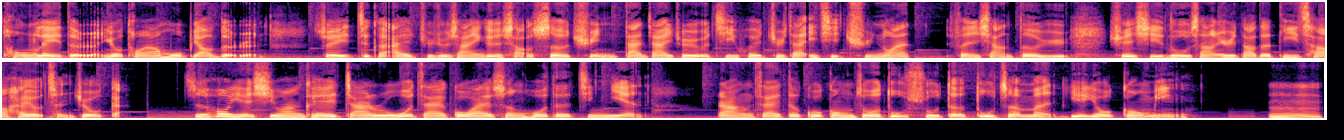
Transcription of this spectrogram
同类的人，有同样目标的人，所以这个 IG 就像一个小社群，大家就有机会聚在一起取暖，分享德语学习路上遇到的低潮还有成就感。之后也希望可以加入我在国外生活的经验，让在德国工作读书的读者们也有共鸣。嗯，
